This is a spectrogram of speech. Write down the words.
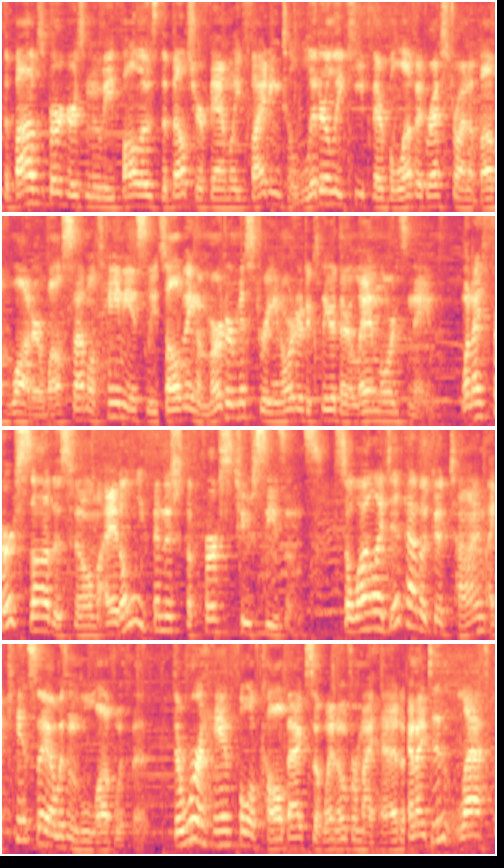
the Bob's Burgers movie follows the Belcher family fighting to literally keep their beloved restaurant above water while simultaneously solving a murder mystery in order to clear their landlord's name. When I first saw this film, I had only finished the first two seasons, so while I did have a good time, I can't say I was in love with it. There were a handful of callbacks that went over my head, and I didn't laugh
